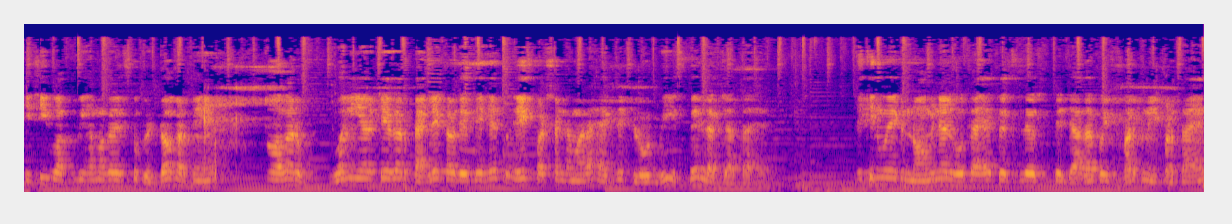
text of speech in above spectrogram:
किसी वक्त भी हम अगर इसको विड्रॉ करते हैं तो अगर वन ईयर के अगर पहले कर देते हैं तो एक परसेंट हमारा एग्जिट लोड भी इस पर लग जाता है। लेकिन वो एक नॉमिनल होता है तो इसलिए उस पर ज़्यादा कोई फ़र्क नहीं पड़ता है।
